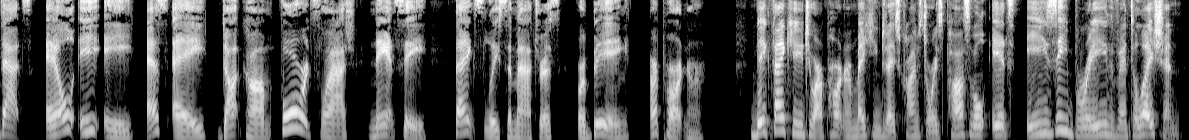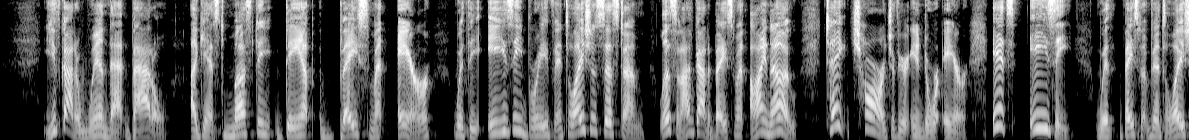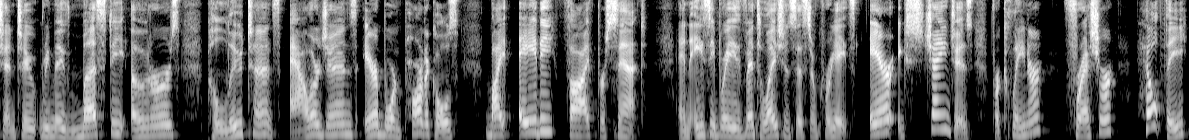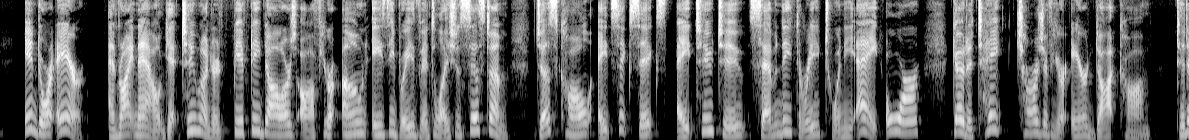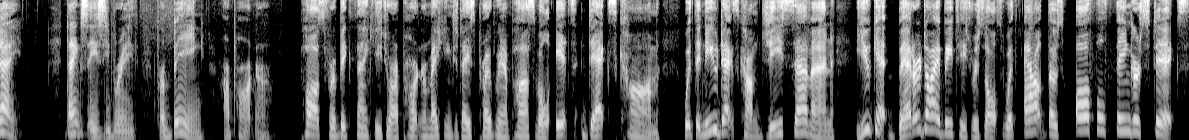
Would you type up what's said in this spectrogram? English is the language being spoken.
That's L-E-E-S-A dot com forward slash Nancy. Thanks, Leesa Mattress, for being our partner. Big thank you to our partner making today's crime stories possible. It's EZ Breathe Ventilation. You've got to win that battle against musty, damp basement air with the EZ Breathe ventilation system. Listen, I've got a basement, I know. Take charge of your indoor air. It's easy with basement ventilation to remove musty odors, pollutants, allergens, airborne particles by 85%. An EZ Breathe ventilation system creates air exchanges for cleaner, fresher, healthy indoor air. And right now, get $250 off your own EZ Breathe ventilation system. Just call 866-822-7328 or go to takechargeofyourair.com today. Thanks, EZ Breathe, for being our partner. Pause for a big thank you to our partner making today's program possible. It's Dexcom. With the new Dexcom G7, you get better diabetes results without those awful finger sticks.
